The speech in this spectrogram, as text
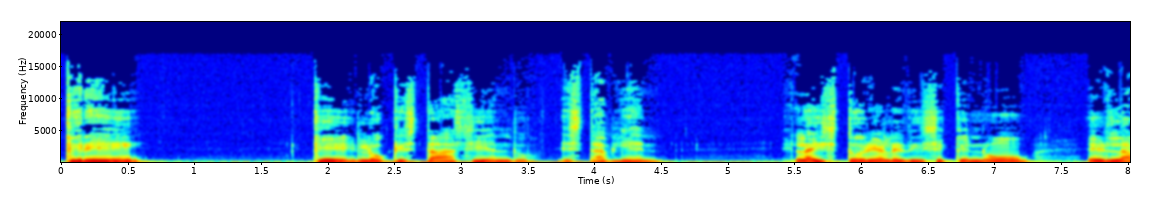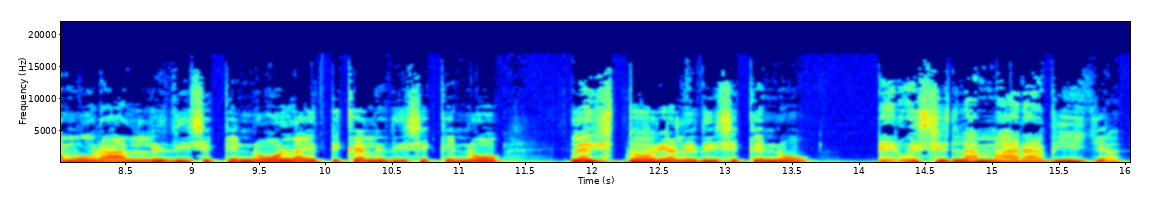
cree que lo que está haciendo está bien. La historia le dice que no, eh, la moral le dice que no, la ética le dice que no, la historia le dice que no, pero esa es la maravilla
